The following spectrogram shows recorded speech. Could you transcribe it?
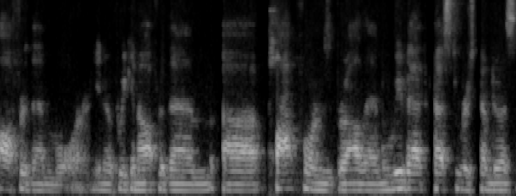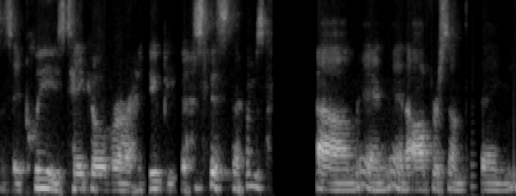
offer them more. You know, if we can offer them uh, platforms for them. And we've had customers come to us and say, please take over our Hadoop ecosystems um, and, and offer something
